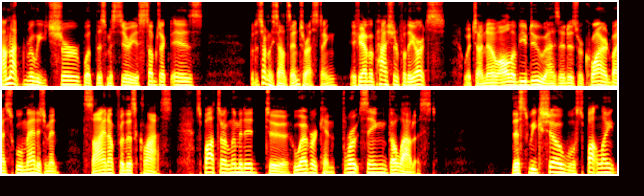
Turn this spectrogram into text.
I'm not really sure what this mysterious subject is, but it certainly sounds interesting. If you have a passion for the arts, which I know all of you do as it is required by school management, sign up for this class. Spots are limited to whoever can throat sing the loudest. This week's show will spotlight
